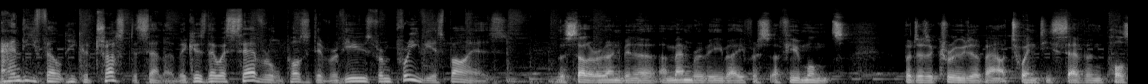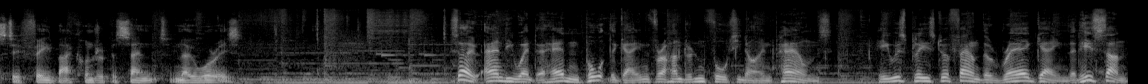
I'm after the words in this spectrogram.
Andy felt he could trust the seller because there were several positive reviews from previous buyers. The seller had only been a, a member of eBay for a few months, but had accrued about 27 positive feedback, 100%, no worries. So Andy went ahead and bought the game for £149. He was pleased to have found the rare game that his son,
